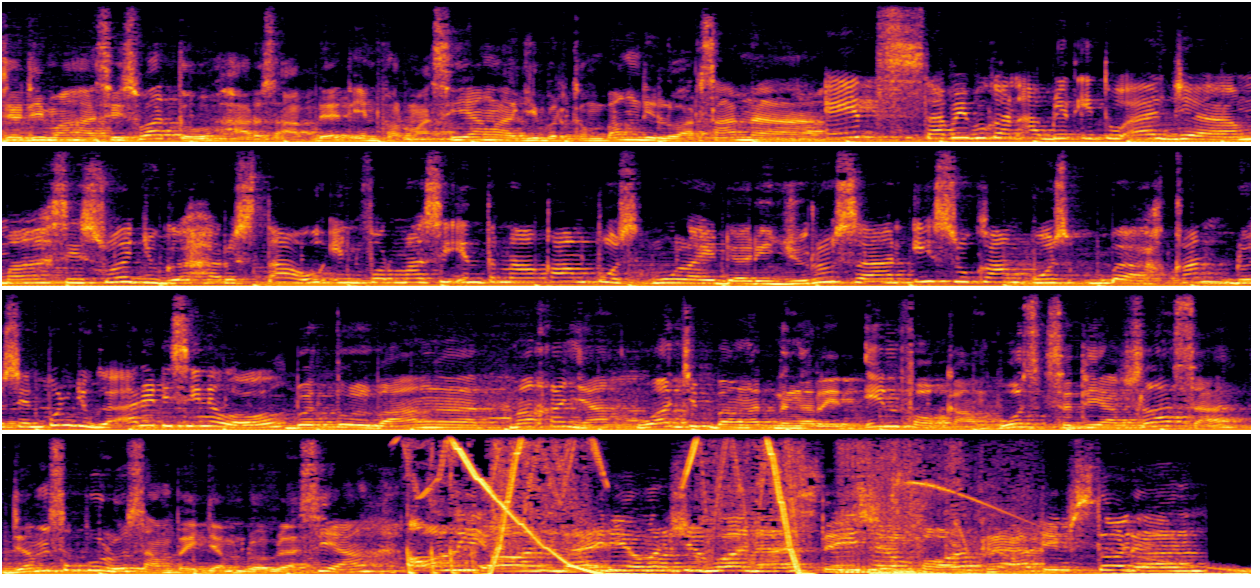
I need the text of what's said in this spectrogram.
Jadi mahasiswa tuh harus update informasi yang lagi berkembang di luar sana. Eits, tapi bukan update itu aja. Mahasiswa juga harus tahu informasi internal kampus, mulai dari jurusan, isu kampus, bahkan dosen pun juga ada di sini loh. Betul banget. Makanya wajib banget dengerin info kampus setiap Selasa jam 10 sampai jam 12 siang only on Radio Mercu Buana Station for Creative Student.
